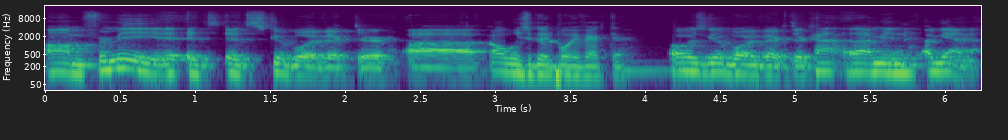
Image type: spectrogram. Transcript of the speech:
Um, for me, it's it's good boy Viktor. Uh, always a good boy Viktor. Always good boy Viktor. I mean, again,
